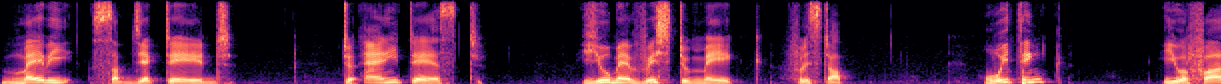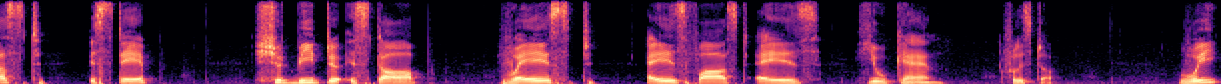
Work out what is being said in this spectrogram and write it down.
may be subjected to any test you may wish to make full stop. We think your first step should be to stop waste as fast as you can. Full stop. We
